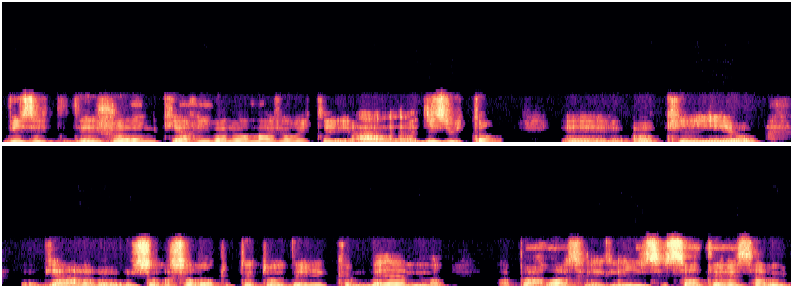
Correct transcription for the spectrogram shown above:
visite des jeunes qui arrivent à leur majorité, à, 18 ans, et euh, qui eh bien seront tout étonnés que même la paroisse, l'Église s'intéresse à eux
